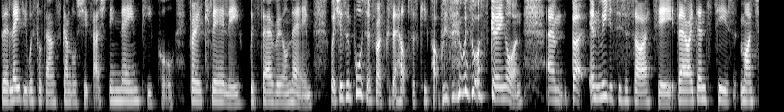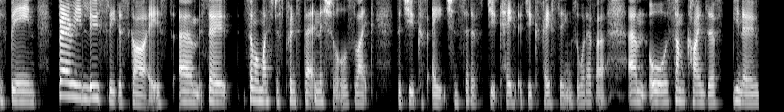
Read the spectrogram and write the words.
the Lady Whistledown scandal sheets actually name people very clearly with their real name, which is important for us because it helps us keep up with with what's going on. Um, but in Regency Society, their identities might have been very loosely disguised. Um, so someone might have just printed their initials, like the Duke of H instead of Duke, Duke of Hastings or whatever, um, or some kind of you know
